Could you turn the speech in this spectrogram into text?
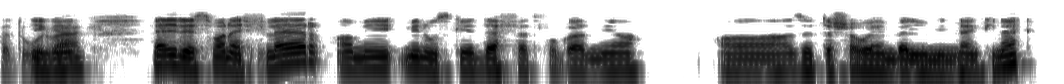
a durvák. Igen. Egyrészt van egy flare, ami mínusz két defet fog adni a, az ötös AOM belül mindenkinek.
